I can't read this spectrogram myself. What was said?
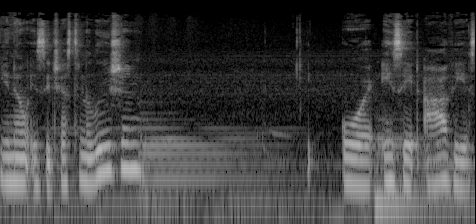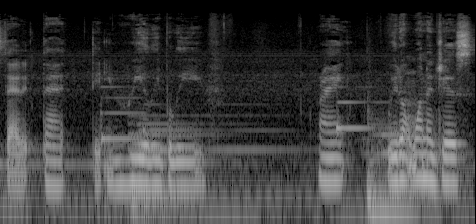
You know, is it just an illusion? Or is it obvious that that that you really believe? Right? We don't want to just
